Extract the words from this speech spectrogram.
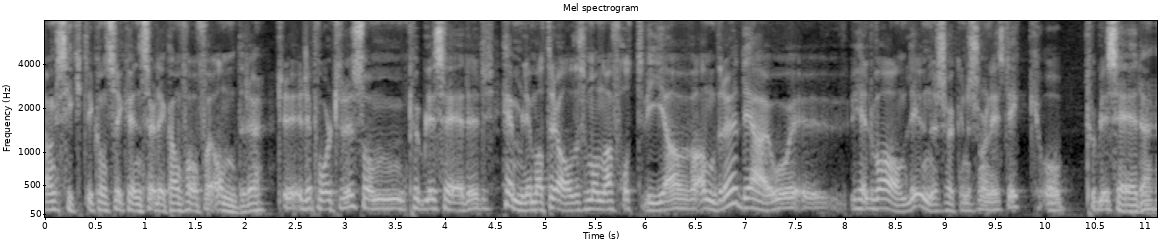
langsiktige konsekvenser det kan få for andre reportere som publiserer hemmelig materiale som man har fått via andre. Det er jo eh, helt vanlig undersøkende journalistikk å publisere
